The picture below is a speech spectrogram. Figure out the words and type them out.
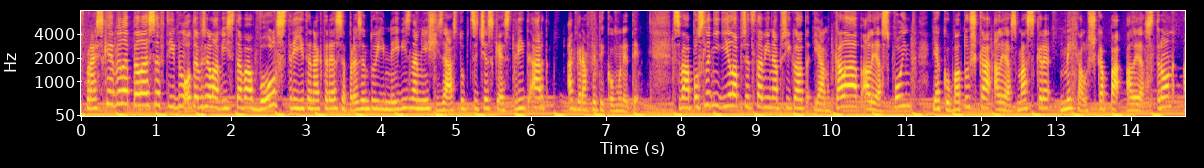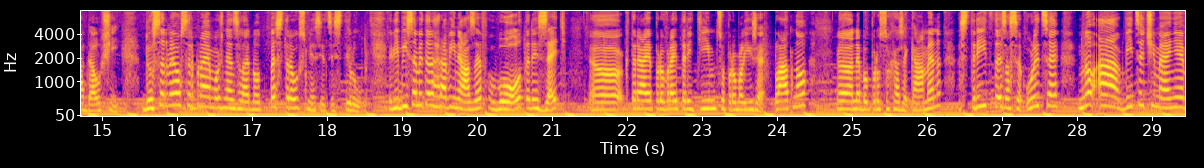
V pražské Vile Pele se v týdnu otevřela výstava Wall Street, na které se prezentují nejvýznamnější zástupci české street art a graffiti komunity. Svá poslední díla představí například Jan Kaláb alias Point, Jakub Matuška alias Masker, Michal Škapa alias Tron a další. Do 7. srpna je možné zhlédnout pestrou směsici stylů. Líbí se mi ten hravý název Wall, tedy zeď, která je pro writery tím, co pro malíře plátno, eh, nebo pro sochaře kámen. Street to je zase ulice, no a více či méně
